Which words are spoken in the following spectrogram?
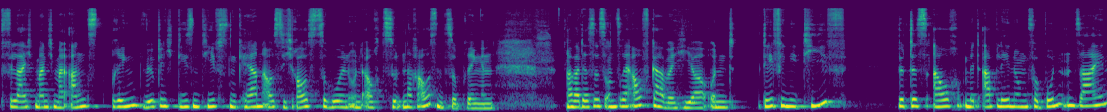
vielleicht manchmal Angst bringt, wirklich diesen tiefsten Kern aus sich rauszuholen und auch zu, nach außen zu bringen. Aber das ist unsere Aufgabe hier und definitiv wird es auch mit Ablehnung verbunden sein.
